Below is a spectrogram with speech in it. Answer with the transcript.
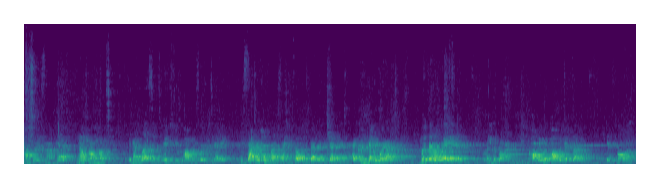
Papa is not yet? No, Mama. In my lessons, we had to do Papa's work today. He sat at home last night and fell into bed at the dead end. I couldn't get a word out of him. Put that away and clean the barn. Call me when Papa gets up. Yes, Mama.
